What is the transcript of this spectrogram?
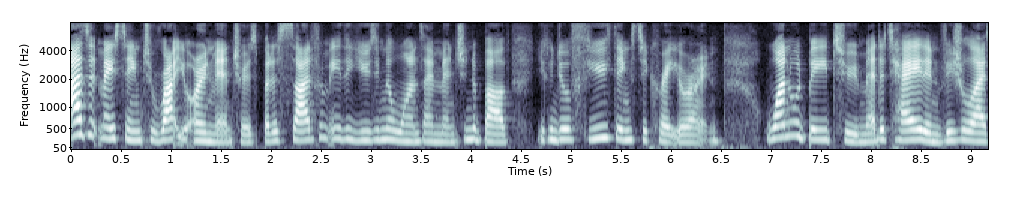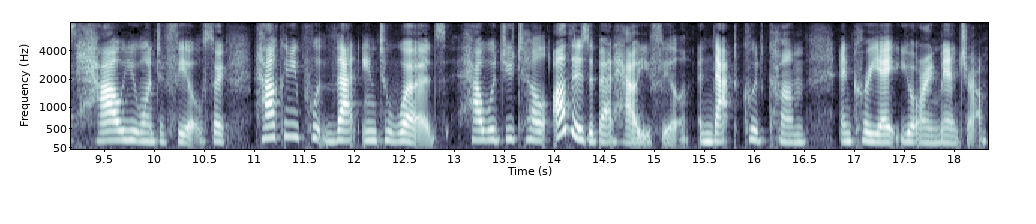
as it may seem to write your own mantras, but aside from either using the ones I mentioned above, you can do a few things to create your own. One would be to meditate and visualize how you want to feel. So, how can you put that into words? How would you tell others about how you feel? And that could come and create your own mantra.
